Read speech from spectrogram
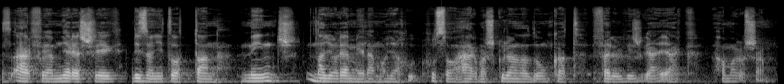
az árfolyam nyereség bizonyítottan nincs, nagyon remélem, hogy a 23-as különadónkat felülvizsgálják hamarosan.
